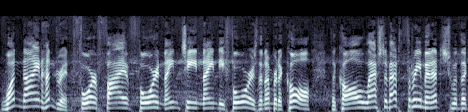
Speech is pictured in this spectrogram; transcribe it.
1 900 454 1994 is the number to call. The call lasts about three minutes with the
